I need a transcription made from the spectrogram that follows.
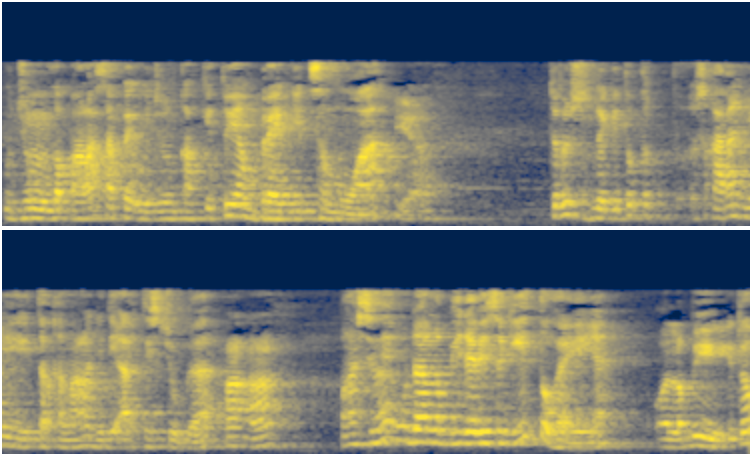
ujung Hmm. kepala sampai ujung kaki itu yang branded semua. Iya. Terus udah gitu ke- sekarang jadi terkenal jadi artis juga. Ah, Penghasilannya udah lebih dari segitu kayaknya. Oh lebih itu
